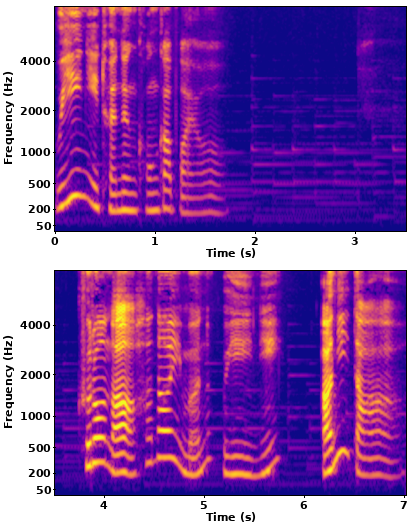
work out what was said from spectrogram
위인이 되는 건가 봐요. 그러나 하나임은 위인이 아니다.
